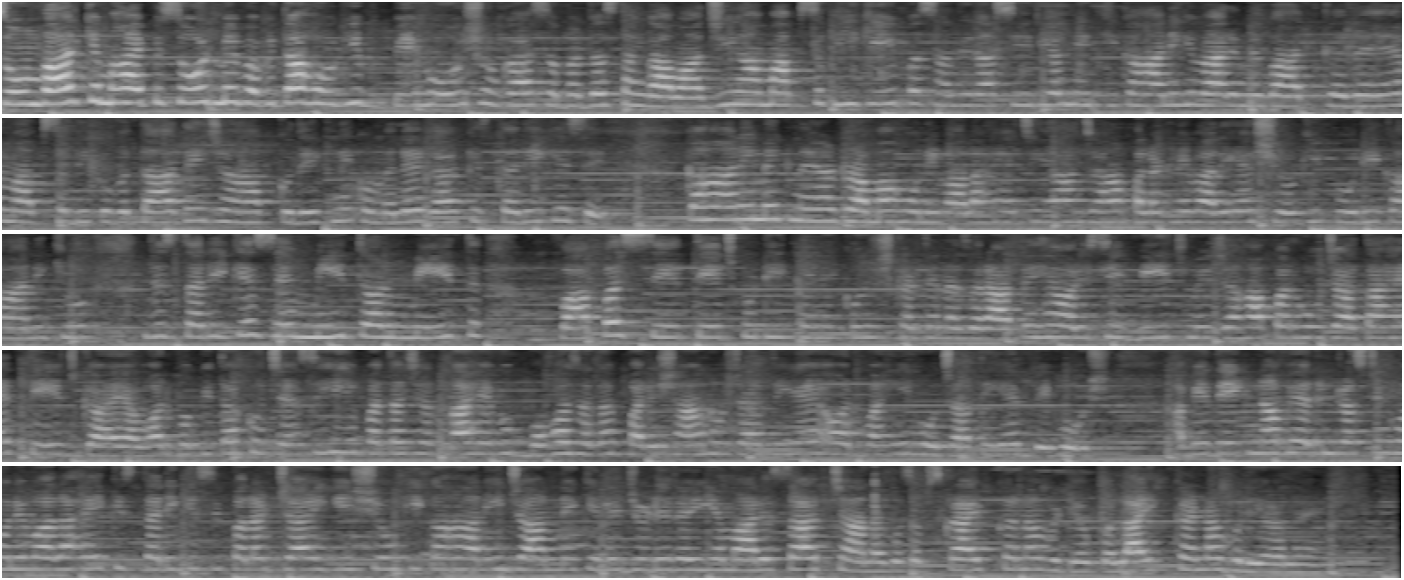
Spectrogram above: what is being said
सोमवार के महा एपिसोड में बबीता होगी, बेहोश होगा, ज़बरदस्त हंगामा। जी हम आप सभी के पसंदीदा सीरियल मीत की कहानी के बारे में बात कर रहे हैं। हम आप सभी को बता दें, जहाँ आपको देखने को मिलेगा किस तरीके से कहानी में एक नया ड्रामा होने वाला है। जी हाँ जहाँ पलटने वाली है शो की पूरी कहानी, क्यों? जिस तरीके से मीत और मीत वापस से तेज को ठीक करने की कोशिश करते नज़र आते हैं और इसी बीच में जहाँ पर हो जाता है तेज गायब और बबीता को जैसे ही ये पता चलता है, वो बहुत ज़्यादा परेशान हो जाती है और वहीं हो जाती है बेहोश। अब ये देखना बेहद इंटरेस्टिंग होने वाला है, किस तरीके से पलट जाएगी शो की कहानी जानने के लिए जुड़े रहिए हमारे साथ। चैनल को सब्सक्राइब करना, वीडियो को लाइक करना भूलिएगा नहीं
